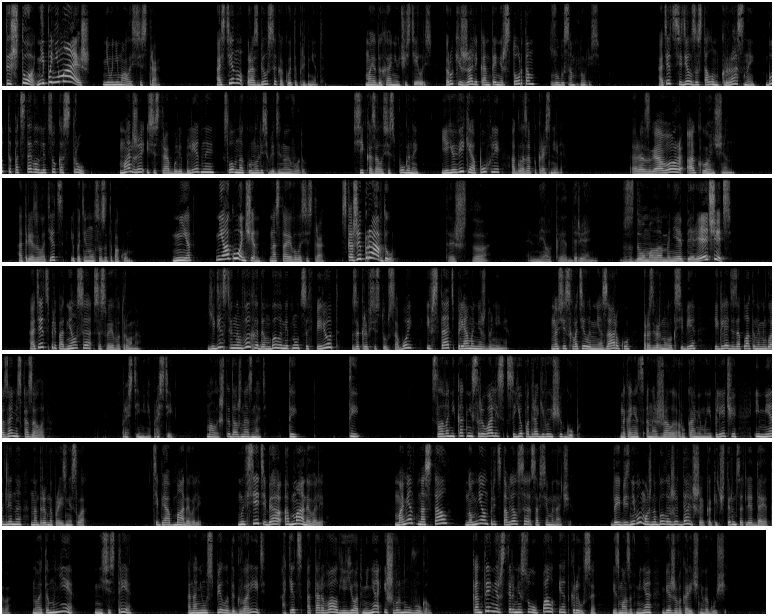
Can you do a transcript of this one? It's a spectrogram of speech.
«Ты что, не понимаешь?» — не унималась сестра. А стену разбился какой-то предмет. Мое дыхание участилось, руки сжали контейнер с тортом, зубы сомкнулись. Отец сидел за столом красный, будто подставил лицо костру. Маджи и сестра были бледные, словно окунулись в ледяную воду. Си казалась испуганной, ее веки опухли, а глаза покраснели. «Разговор окончен», — отрезал отец и потянулся за табаком. «Нет, не окончен!» — настаивала сестра. «Скажи правду!» «Ты что, мелкая дрянь, вздумала мне перечить?» Отец приподнялся со своего трона. Единственным выходом было метнуться вперед, закрыв сестру с собой, и встать прямо между ними. Но Си схватила меня за руку, развернула к себе и, глядя заплаканными глазами, сказала — Прости меня, прости. Малыш, ты должна знать. Ты... ты...» Слова никак не срывались с ее подрагивающих губ. Наконец она сжала руками мои плечи и медленно, надрывно произнесла. «Тебя обманывали. Мы все тебя обманывали». Момент настал, но мне он представлялся совсем иначе. Да и без него можно было жить дальше, как и 14 лет до этого. Но это мне, не сестре. Она не успела договорить, отец оторвал ее от меня и швырнул в угол. Контейнер с термису упал и открылся, измазав меня бежево-коричневой гущей.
